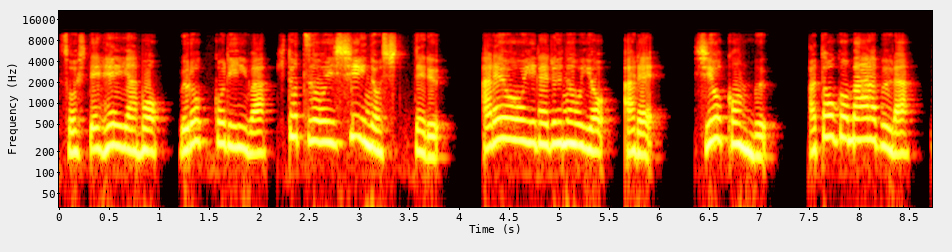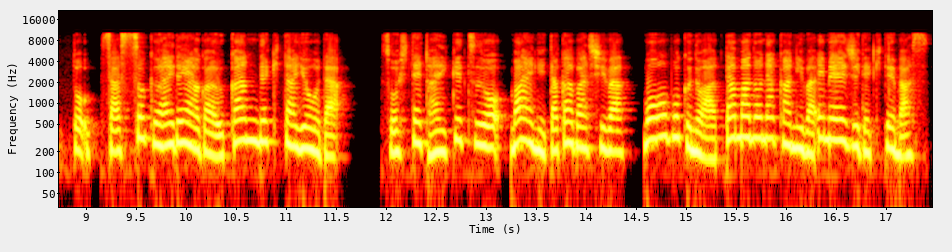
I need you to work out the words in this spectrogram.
う。そして平野も、ブロッコリーは一つ美味しいの知ってる。あれを入れるのよ、あれ。塩昆布。あとごま油。と、早速アイデアが浮かんできたようだ。そして対決を前に高橋は、もう僕の頭の中にはイメージできてます。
